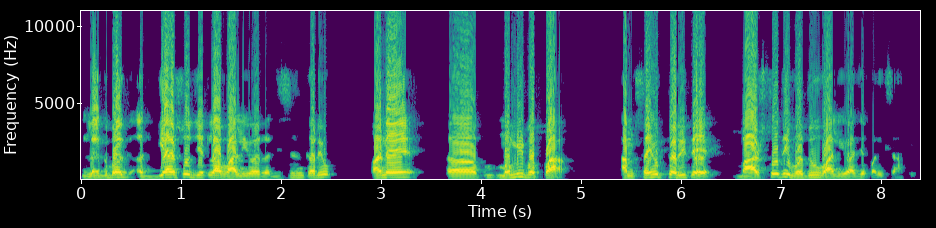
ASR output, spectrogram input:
લગભગ અગિયારસો જેટલા વાલીઓએ રજીસ્ટ્રેશન કર્યું અને મમ્મી પપ્પા આમ સંયુક્ત રીતે બારસો થી વધુ વાલીઓ આજે પરીક્ષા આપી.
